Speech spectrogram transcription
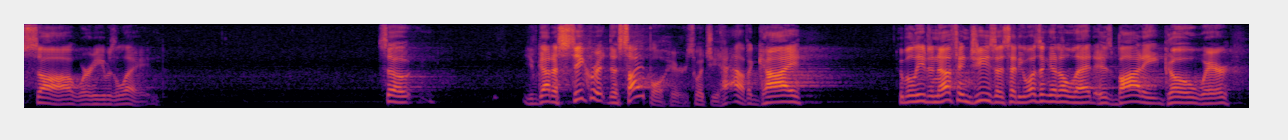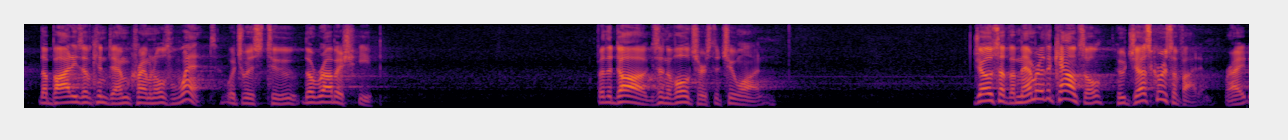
saw where he was laid. So you've got a secret disciple here, is what you have. A guy who believed enough in Jesus that he wasn't going to let his body go where the bodies of condemned criminals went, which was to the rubbish heap for the dogs and the vultures to chew on. Joseph, a member of the council who just crucified him, right?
